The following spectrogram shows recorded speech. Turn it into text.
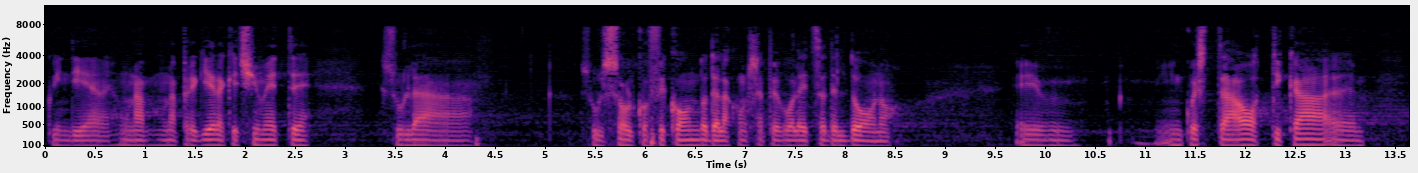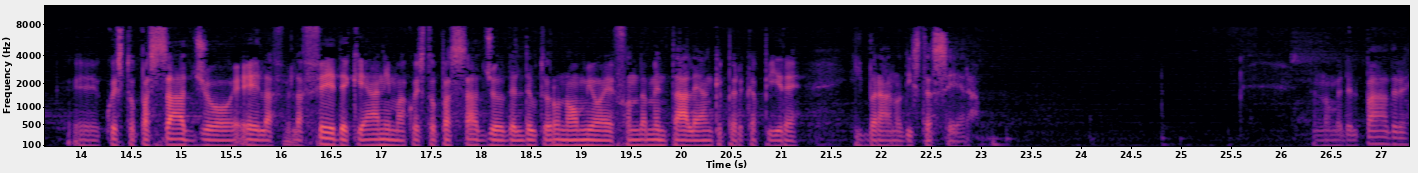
Quindi è una, una preghiera che ci mette sulla, sul solco fecondo della consapevolezza del dono. E in questa ottica eh, eh, questo passaggio e la, la, fede che anima questo passaggio del Deuteronomio è fondamentale anche per capire il brano di stasera. Nel nome del Padre,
